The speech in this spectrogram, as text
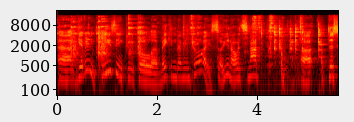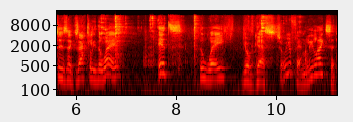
uh, giving, pleasing people, uh, making them enjoy. So, you know, it's not, uh, this is exactly the way. It's the way your guests or your family likes it.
